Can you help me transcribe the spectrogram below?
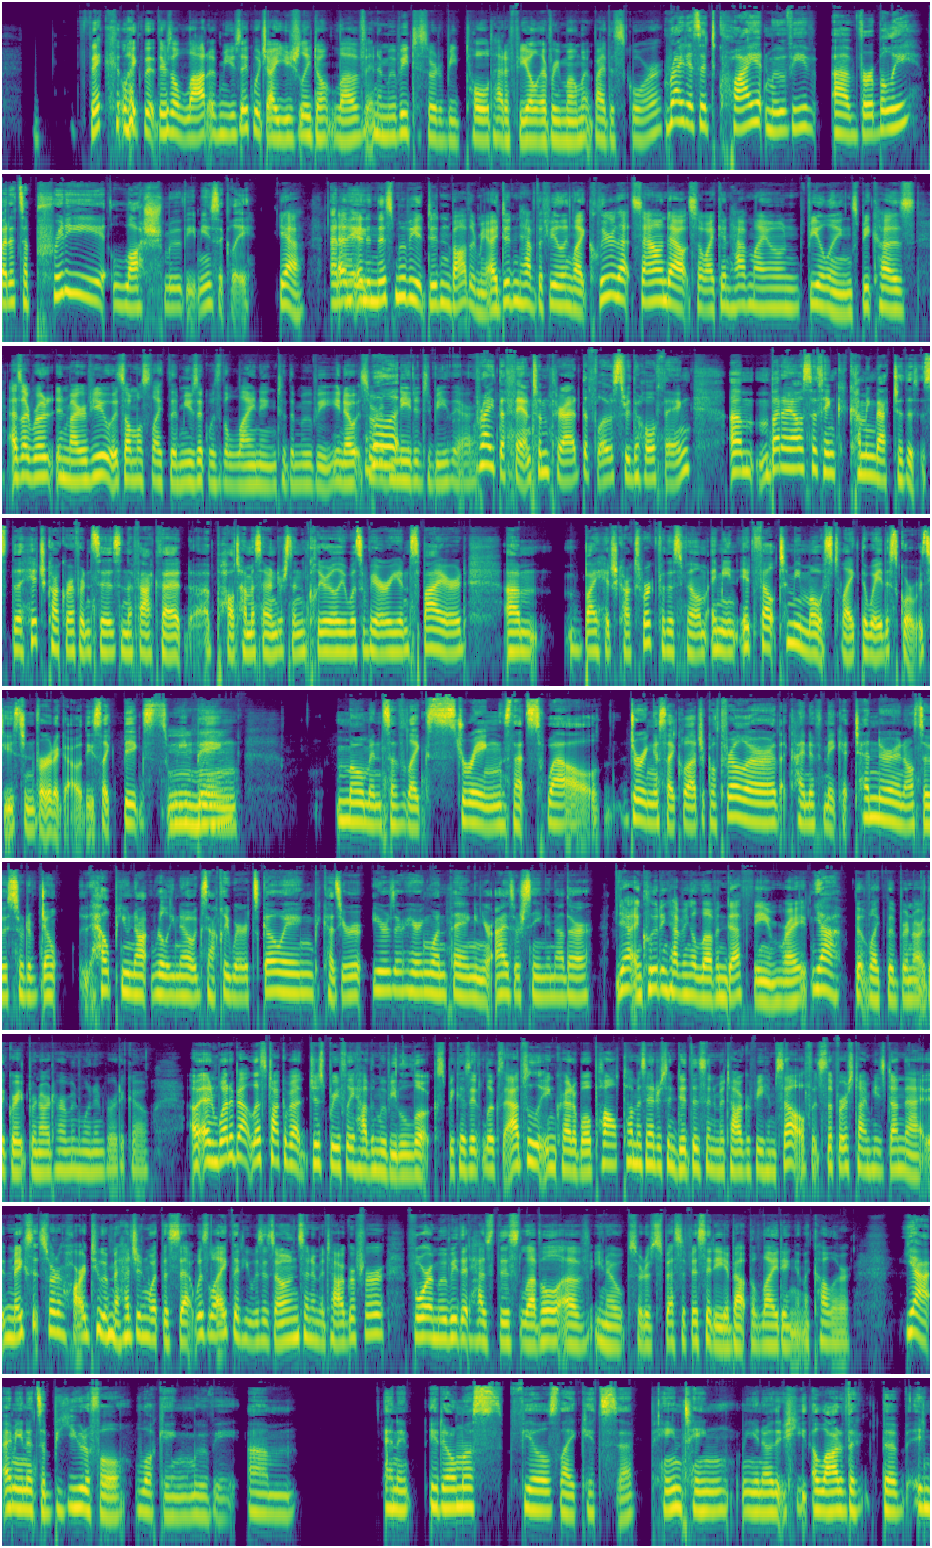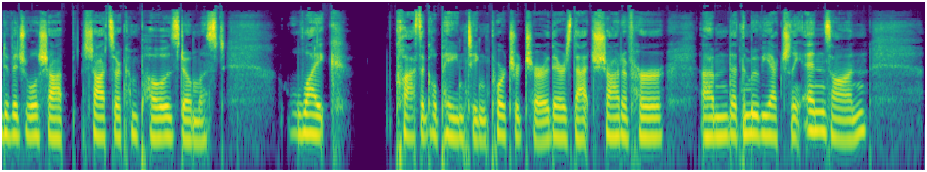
thick like that there's a lot of music which i usually don't love in a movie to sort of be told how to feel every moment by the score Right, it's a quiet movie uh, verbally, but it's a pretty lush movie musically. Yeah. And And, I- and, in this movie, it didn't bother me. I didn't have the feeling like, clear that sound out so I can have my own feelings because, as I wrote it in my review, it's almost like the music was the lining to the movie. You know, it sort Well, of needed to be there. Right, the phantom thread that flows through the whole thing. Um, but I also think coming back to this, the Hitchcock references and the fact that uh, Paul Thomas Anderson clearly was very inspired um, by Hitchcock's work for this film. I mean, it felt to me most like the way the score was used in Vertigo. These like big sweeping moments of like strings that swell during a psychological thriller that kind of make it tender and also sort of don't help you not really know exactly where it's going because your ears are hearing one thing and your eyes are seeing another. Yeah, including having a love and death theme, right? Yeah. That like the Bernard, the great Bernard Herrmann one in Vertigo. Uh, and what about? Let's talk about just briefly how the movie looks because it looks absolutely incredible. Paul Thomas Anderson did the cinematography himself. It's the first time he's done that. It makes it sort of hard to imagine what the set was like that he was his own cinematographer for a movie that has this level of you know sort of specificity about the lighting and the color. Yeah, I mean it's a beautiful looking movie. Um and it, it almost feels like it's a painting, you know, that he a lot of the, the individual shot shots are composed almost like classical painting, portraiture. There's that shot of her um, that the movie actually ends on,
